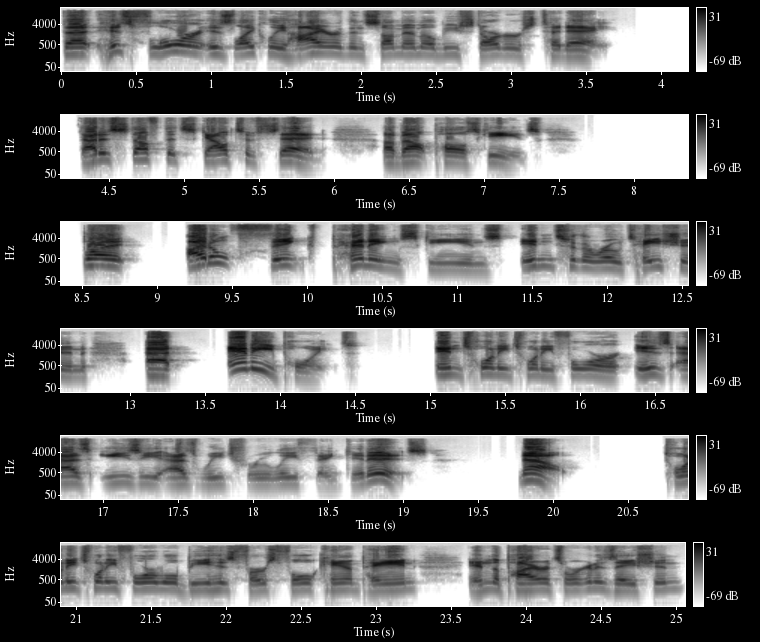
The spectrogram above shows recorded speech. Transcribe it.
that his floor is likely higher than some MLB starters today. That is stuff that scouts have said about Paul Skenes. But I don't think penning Skenes into the rotation at any point in 2024 is as easy as we truly think it is. Now, 2024 will be his first full campaign in the Pirates organization.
